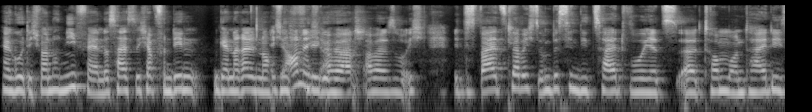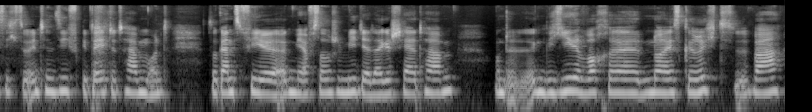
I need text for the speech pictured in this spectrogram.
Ja gut, ich war noch nie Fan. Das heißt, ich habe von denen generell noch Ich nicht auch nicht viel gehört. Aber, aber so ich, das war jetzt, glaube ich, so ein bisschen die Zeit, wo jetzt äh, Tom und Heidi sich so intensiv gedatet haben und so ganz viel irgendwie auf Social Media da geshared haben und irgendwie jede Woche ein neues Gerücht war.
